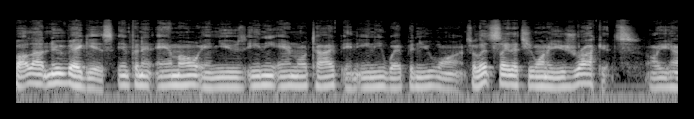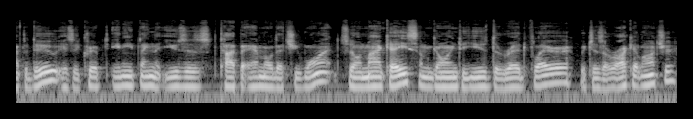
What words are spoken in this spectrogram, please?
Fallout New Vegas, infinite ammo and use any ammo type in any weapon you want. So let's say that you want to use rockets. All you have to do is equip anything that uses type of ammo that you want. So in my case, I'm going to use the red flare, which is a rocket launcher.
